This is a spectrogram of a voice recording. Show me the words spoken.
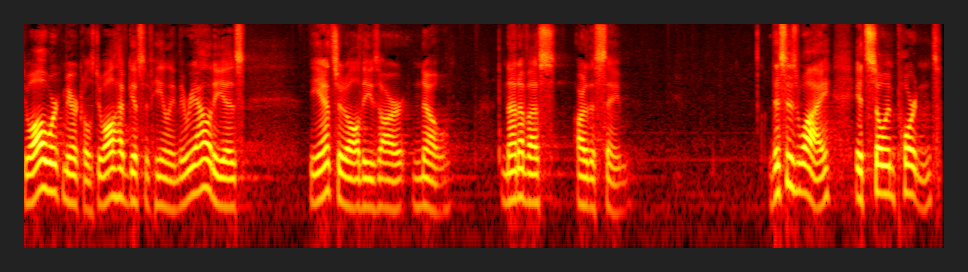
Do all work miracles? Do all have gifts of healing? The reality is, the answer to all these are no. None of us are the same. This is why it's so important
